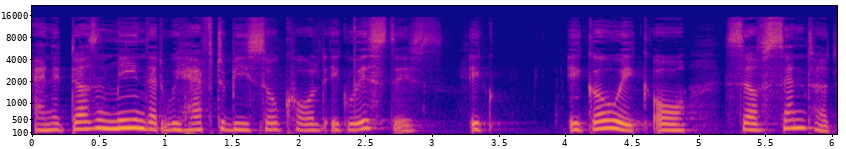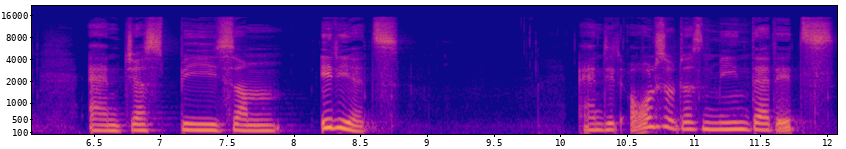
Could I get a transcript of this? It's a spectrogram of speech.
And it doesn't mean that we have to be so called egoistic, egoic, or self centered and just be some idiots. And it also doesn't mean that it's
